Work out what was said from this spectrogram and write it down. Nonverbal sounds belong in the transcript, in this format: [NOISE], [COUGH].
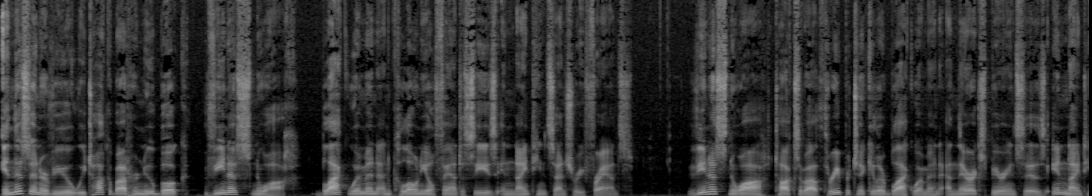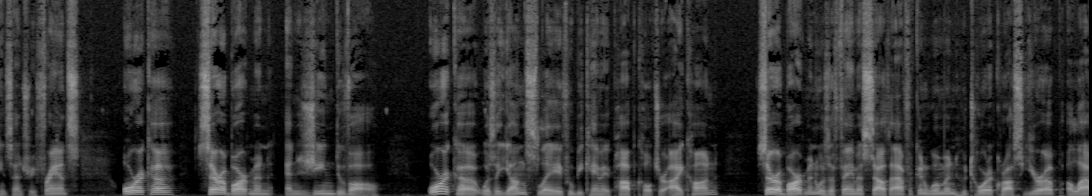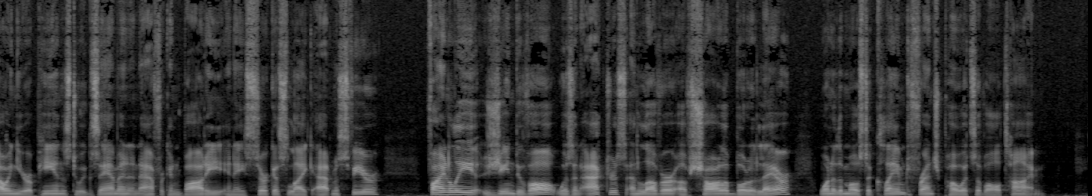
In this interview, we talk about her new book, Venus Noire Black Women and Colonial Fantasies in 19th Century France. Venus Noire talks about three particular black women and their experiences in 19th century France Ourika, Sarah Baartmann, and Jeanne Duval. Ourika was a young slave who became a pop culture icon. Sarah Baartmann was a famous South African woman who toured across Europe, allowing Europeans to examine an African body in a circus like atmosphere. Finally, Jeanne Duval was an actress and lover of Charles Baudelaire, one of the most acclaimed French poets of all time.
